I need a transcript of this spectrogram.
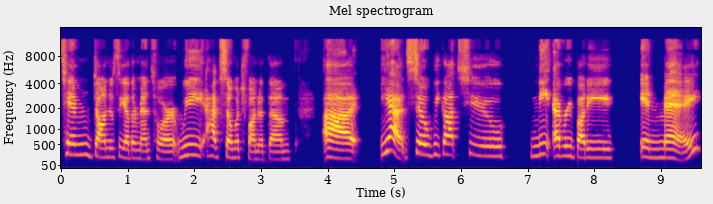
Tim Don is the other mentor. We have so much fun with them. Uh, yeah, so we got to meet everybody in May.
